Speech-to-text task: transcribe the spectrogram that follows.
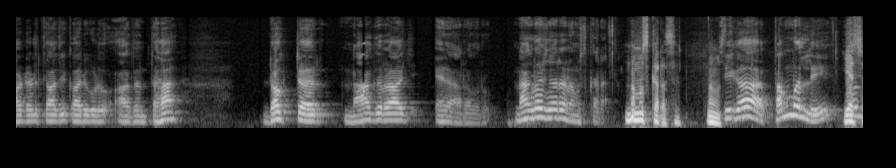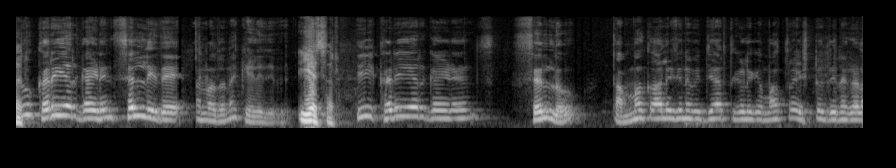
ಆಡಳಿತಾಧಿಕಾರಿಗಳು ಆದಂತಹ ಡಾಕ್ಟರ್ ನಾಗರಾಜ್ ಎನ್ ಆರ್ ಅವರು. ನಾಗರಾಜ್ ಅವರ ನಮಸ್ಕಾರ. ನಮಸ್ಕಾರ ಸರ್ ನಮಸ್ತೆ. ಈಗ ತಮ್ಮಲ್ಲಿ Yes, sir. ಒಂದು ಕರಿಯರ್ ಗೈಡೆನ್ಸ್ ಸೆಲ್ ಇದೆ ಅನ್ನೋದನ್ನ ಕೇಳಿದೀವಿ. ಎಸ್ ಸರ್ ಈ ಕರಿಯರ್ ಗೈಡೆನ್ಸ್ ಸೆಲ್ಲು ತಮ್ಮ ಕಾಲೇಜಿನ ವಿದ್ಯಾರ್ಥಿಗಳಿಗೆ ಮಾತ್ರ ಇಷ್ಟು ದಿನಗಳ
